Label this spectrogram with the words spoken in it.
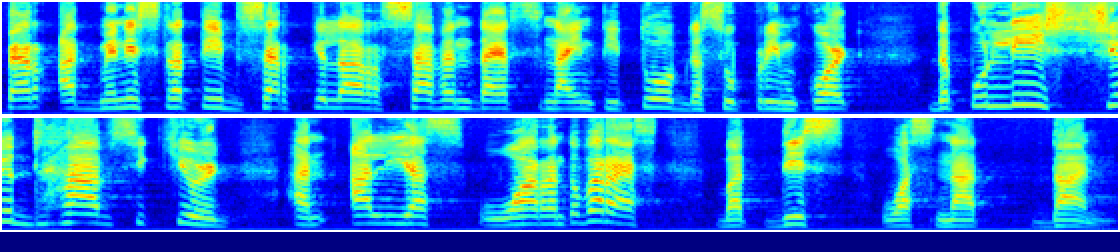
Per Administrative Circular 7-92 of the Supreme Court, the police should have secured an alias warrant of arrest, but this was not done.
